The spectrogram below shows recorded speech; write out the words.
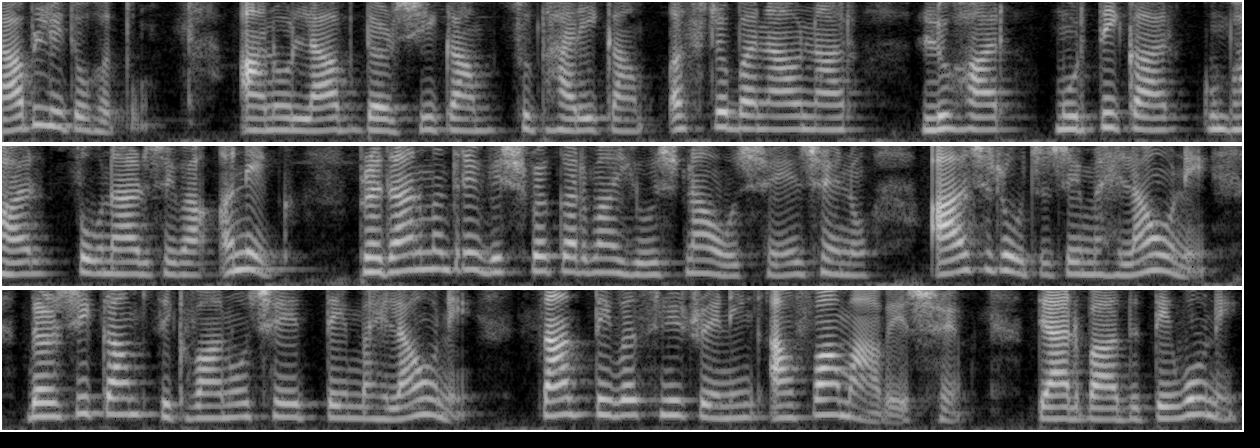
લાભ લીધો હતો. આનો લાભ દરજી કામ સુથારી કામ અસ્ત્ર બનાવનાર, લુહાર મૂર્તિકાર, કુંભાર, સોનાર જેવા અનેક પ્રધાનમંત્રી વિશ્વકર્મા યોજનાઓ છે, જેનો આજ રોજ જે મહિલાઓને દરજીકામ શીખવાનું છે, તે મહિલાઓને સાત દિવસની ટ્રેનિંગ આપવામાં આવે છે. ત્યારબાદ તેઓને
